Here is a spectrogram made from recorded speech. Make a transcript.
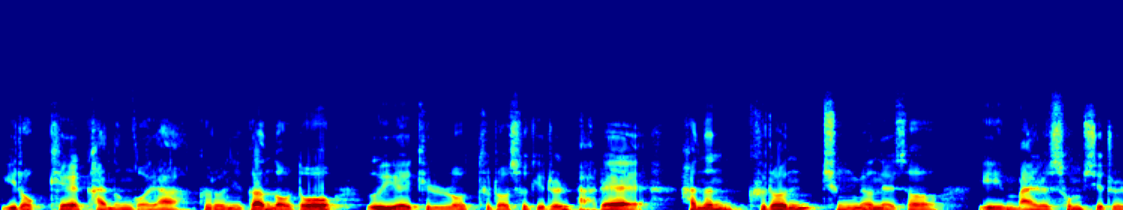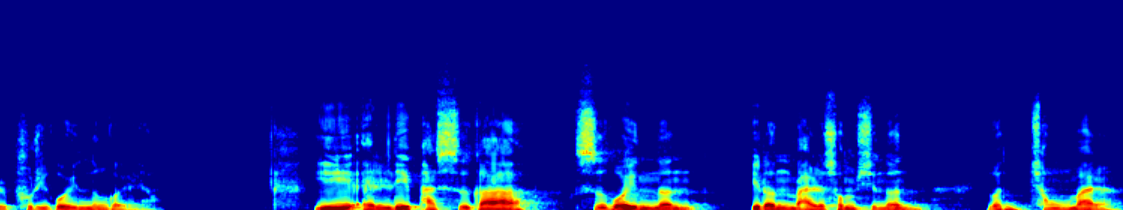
이렇게 가는 거야. 그러니까 너도 의의 길로 들어서기를 바래 하는 그런 측면에서 이 말솜씨를 부리고 있는 거예요. 이 엘리바스가 쓰고 있는 이런 말솜씨는 이건 정말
